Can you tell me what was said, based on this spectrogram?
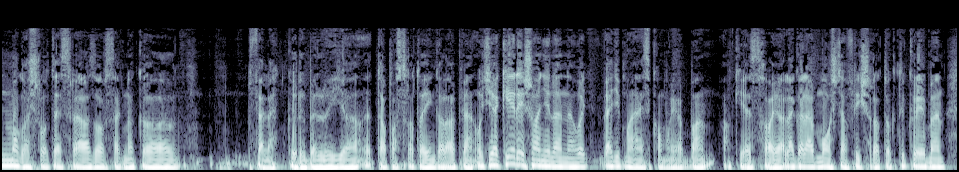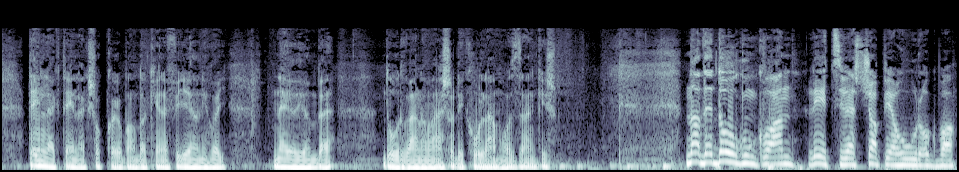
magasról tesz rá az országnak a fele körülbelül így a tapasztalataink alapján. Úgyhogy a kérés annyi lenne, hogy vegyük már ezt komolyabban, aki ezt hallja, legalább most a friss adatok tükrében. Tényleg, tényleg sokkal jobban oda kéne figyelni, hogy ne jöjjön be durván a második hullám hozzánk is. Na de dolgunk van, légy szíves, csapja húrokba.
